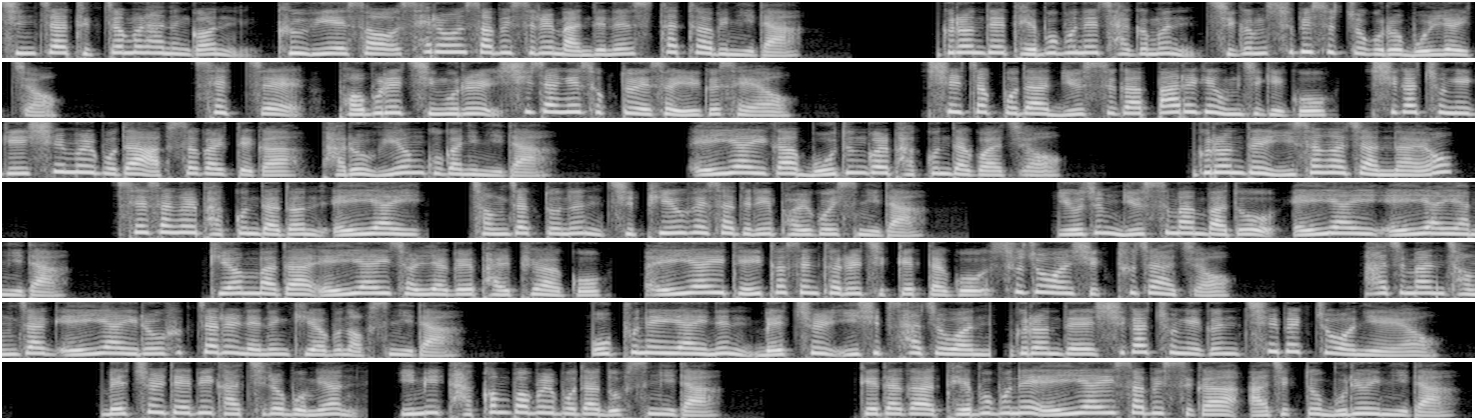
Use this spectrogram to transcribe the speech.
진짜 득점을 하는 건 그 위에서 새로운 서비스를 만드는 스타트업입니다. 그런데 대부분의 자금은 지금 수비수 쪽으로 몰려있죠. 셋째, 버블의 징후를 시장의 속도에서 읽으세요. 실적보다 뉴스가 빠르게 움직이고 시가총액이 실물보다 앞서갈 때가 바로 위험 구간입니다. AI가 모든 걸 바꾼다고 하죠. 그런데 이상하지 않나요? 세상을 바꾼다던 AI, 정작 돈은 GPU 회사들이 벌고 있습니다. 요즘 뉴스만 봐도 AI, AI 합니다. 기업마다 AI 전략을 발표하고 AI 데이터 센터를 짓겠다고 수조 원씩 투자하죠. 하지만 정작 AI로 흑자를 내는 기업은 없습니다. 오픈 AI는 매출 24조 원, 그런데 시가총액은 700조 원이에요. 매출 대비 가치로 보면 이미 닷컴 버블보다 높습니다. 게다가 대부분의 AI 서비스가 아직도 무료입니다.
